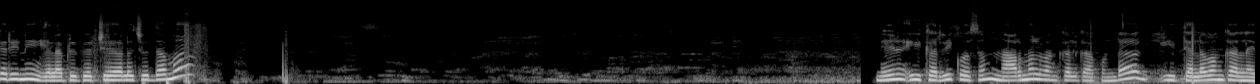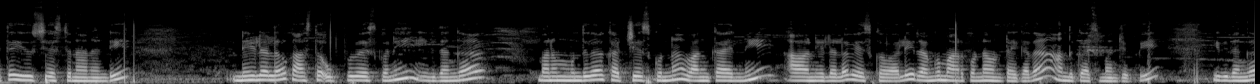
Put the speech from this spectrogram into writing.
కర్రీని ఎలా ప్రిపేర్ చేయాలో చూద్దామా? నేను ఈ కర్రీ కోసం నార్మల్ వంకాయలు కాకుండా ఈ తెల్ల వంకాయలను అయితే యూజ్ చేస్తున్నానండి. నీళ్ళలో కాస్త ఉప్పు వేసుకొని ఈ విధంగా మనం ముందుగా కట్ చేసుకున్న వంకాయల్ని ఆ నీళ్ళలో వేసుకోవాలి. రంగు మారకుండా ఉంటాయి కదా అందుకోసం అని చెప్పి. ఈ విధంగా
